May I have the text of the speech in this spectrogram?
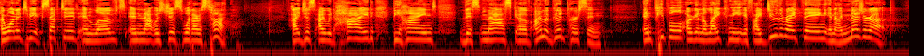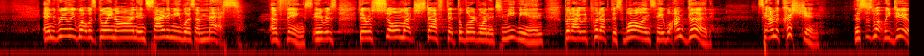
I wanted to be accepted and loved, and that was just what I was taught. I just, I would hide behind this mask of, I'm a good person, and people are gonna like me if I do the right thing and I measure up. And really, what was going on inside of me was a mess of things. There was, there was so much stuff that the Lord wanted to meet me in, but I would put up this wall and say, Well, I'm good. See, I'm a Christian. This is what we do.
